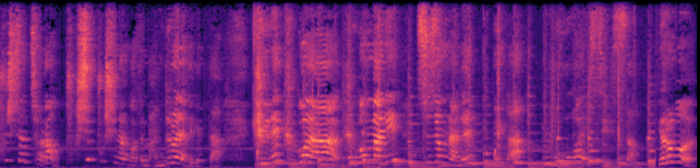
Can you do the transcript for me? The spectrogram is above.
쿠션처럼 푹신푹신한 것을 만들어야 되겠다. 그래, 그거야. 그것만이 수정란을 내가 보호할 수 있어. 여러분,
